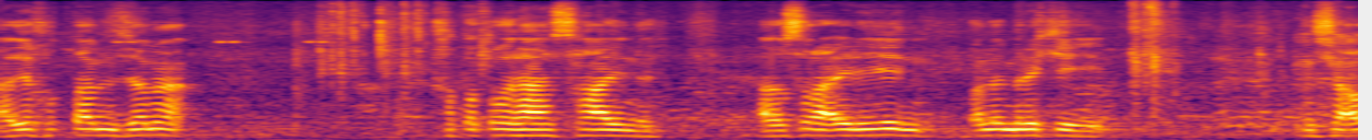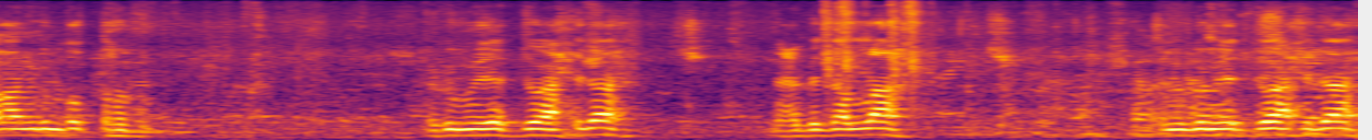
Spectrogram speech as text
هذه خطة من زمان خططوا لها الصهاينه الإسرائيليين والأمريكيين. إن شاء الله نقوم ضدهم. نقوم يد واحدة. نعبد الله. نقوم يد واحدة.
